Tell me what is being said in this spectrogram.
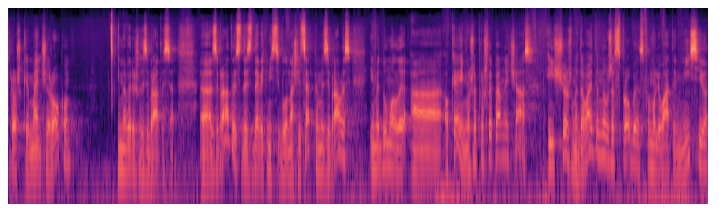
трошки менше року. І ми вирішили зібратися. Е, Зібратись, десь 9 місяців було в нашій церкві, ми зібрались і ми думали, а окей, ми вже пройшли певний час. І що ж ми? Давайте ми вже спробуємо сформулювати місію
